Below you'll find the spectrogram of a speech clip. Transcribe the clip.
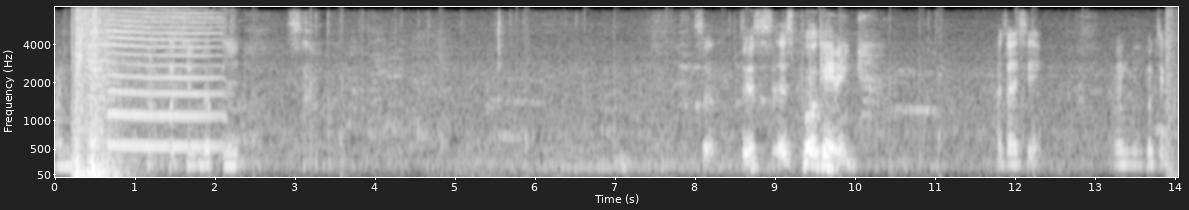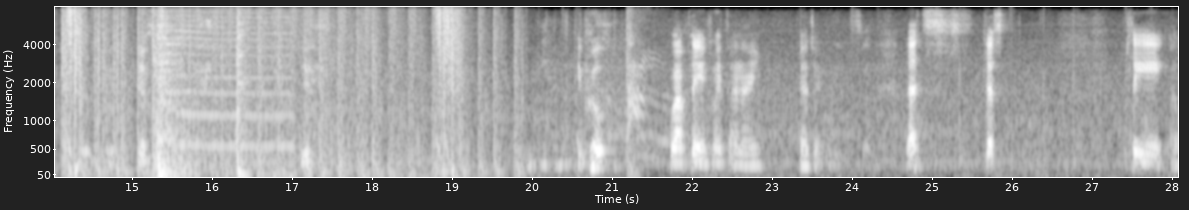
And watching the play. So this is poor gaming, as I see. And we're going to just people who are playing with and I it. So let's just play uh,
